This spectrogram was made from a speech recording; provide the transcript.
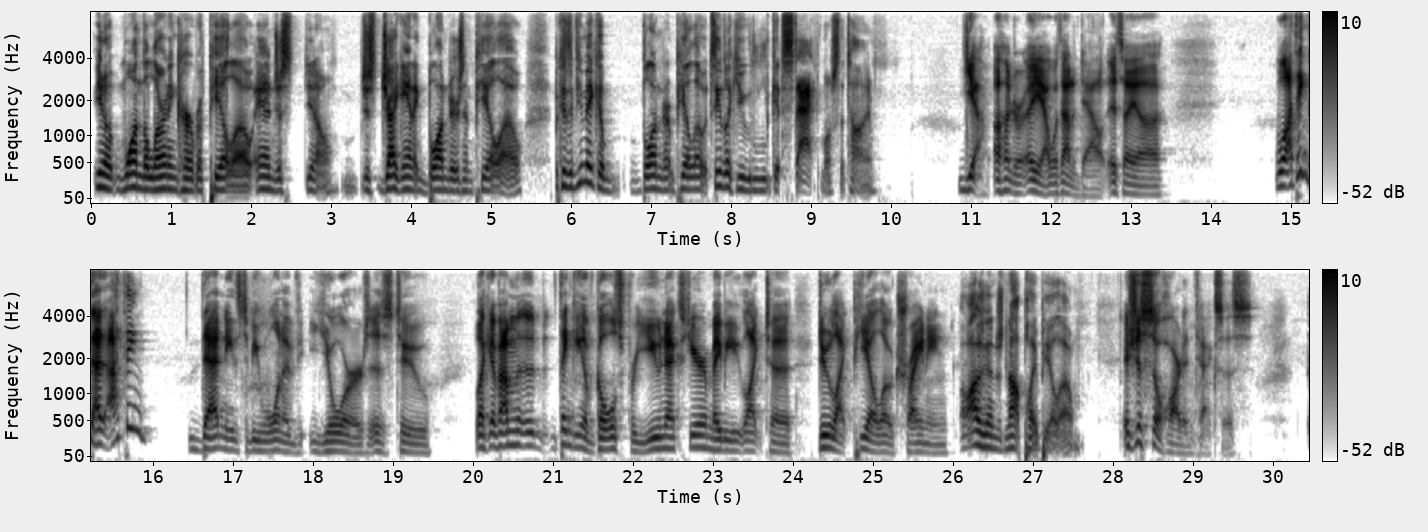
you know, one the learning curve of PLO and just you know just gigantic blunders in PLO. Because if you make a blunder in PLO, it seems like you get stacked most of the time. yeah, a hundred. uh, Yeah, without a doubt, it's a. Uh, well, I think that I think that needs to be one of yours is to, like, if I'm uh, thinking of goals for you next year, maybe like to do like PLO training. Oh, I was gonna just not play PLO. It's just so hard in Texas.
